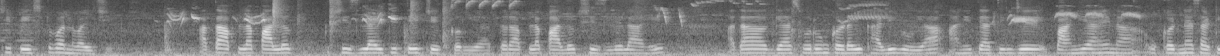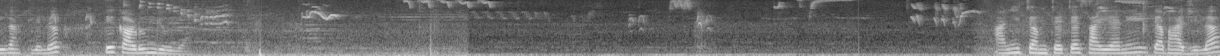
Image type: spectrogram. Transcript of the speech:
अशी पेस्ट बनवायची. आता आपला पालक शिजला आहे की ते चेक करूया. तर आपला पालक शिजलेला आहे. आता गॅसवरून कढई खाली घेऊया आणि त्यातील जे पाणी आहे ना उकडण्यासाठी घातलेलं ते काढून घेऊया. आणि चमच्याच्या साह्याने त्या भाजीला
